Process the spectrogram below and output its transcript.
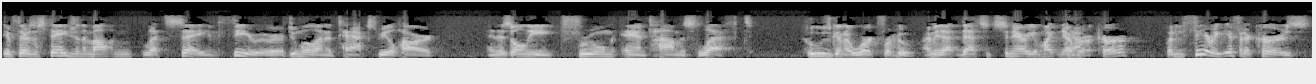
if there's a stage in the mountain, let's say in theory, where Dumoulin attacks real hard, and there's only Froome and Thomas left, who's going to work for who? I mean, that that scenario might never yeah. occur. But in theory, if it occurs,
